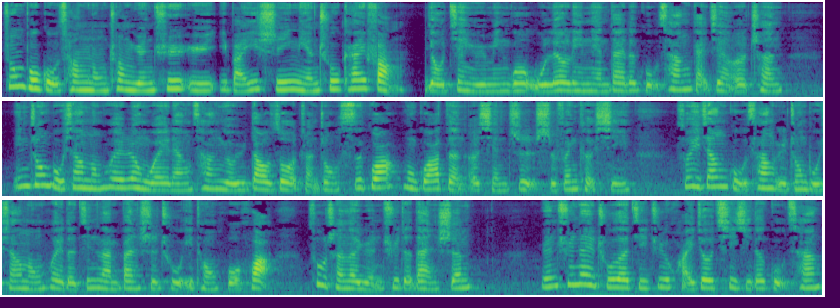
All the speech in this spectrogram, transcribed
中埔谷仓农创园区于一百一十一年初开放，由建于民国五六零年代的谷仓改建而成。因中埔乡农会认为粮仓由于稻作转种丝瓜、木瓜等而闲置，十分可惜，所以将谷仓与中埔乡农会的金兰办事处一同活化，促成了园区的诞生。园区内除了极具怀旧气息的谷仓，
